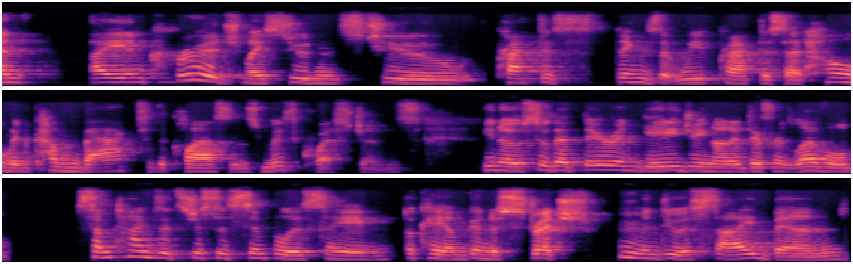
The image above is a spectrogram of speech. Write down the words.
And I encourage my students to practice things that we've practiced at home and come back to the classes with questions you know, so that they're engaging on a different level. Sometimes it's just as simple as saying, okay, I'm going to stretch and do a side bend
